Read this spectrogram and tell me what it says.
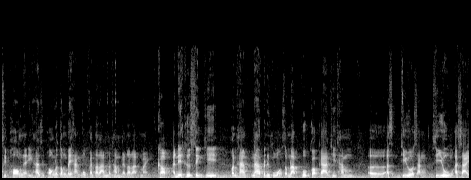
50 ห้องเนี่ยอีก 50 ห้องเราต้องไปหางบการตลาดมาทำการตลาดใหม่ครับอันนี้คือสิ่งที่ค่อนข้างน่าเป็นห่วงสำหรับผู้ประกอบการที่ทำที่อยู่อาศัยที่อยู่อาศัย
